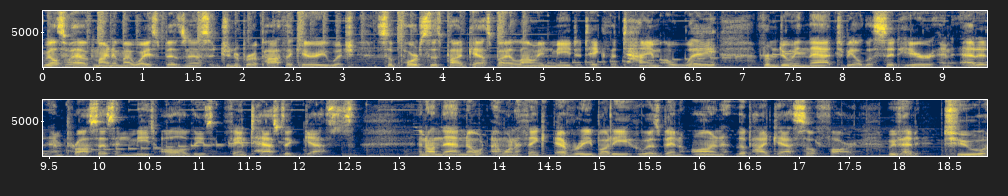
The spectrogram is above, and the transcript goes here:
We also have mine and my wife's business, Juniper Apothecary, which supports this podcast by allowing me to take the time away from doing that to be able to sit here and edit and process and meet all of these fantastic guests. And on that note, I want to thank everybody who has been on the podcast so far. We've had two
